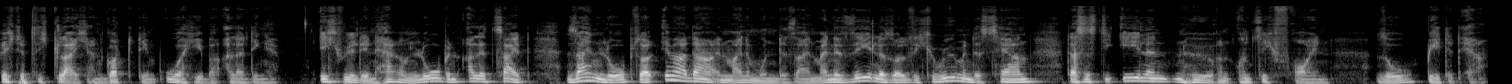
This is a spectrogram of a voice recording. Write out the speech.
richtet sich gleich an Gott, dem Urheber aller Dinge. Ich will den Herrn loben alle Zeit. Sein Lob soll immer da in meinem Munde sein. Meine Seele soll sich rühmen des Herrn, dass es die Elenden hören und sich freuen. So betet er.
